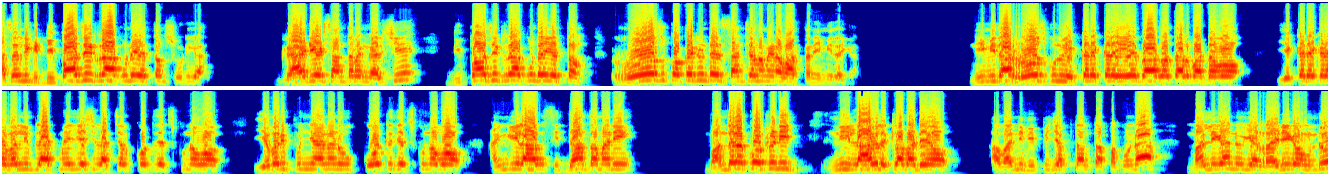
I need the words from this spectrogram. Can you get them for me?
అసలు నీకు డిపాజిట్ రాకుండా చెప్తాం సూడిగా గ్రాడ్యుయేట్స్ అంతరం కలిసి డిపాజిట్ రాకుండా చేస్తాం రోజుకొకటి ఉంటుంది సంచలనమైన వార్త నీ మీద ఇక. నీ మీద రోజుకు నువ్వు ఎక్కడెక్కడ ఏ భాగవతాలు పడ్డావో ఎక్కడెక్కడ ఎవరిని బ్లాక్మెయిల్ చేసి లక్షల కోట్లు తెచ్చుకున్నావో ఎవరి పుణ్యాన నువ్వు కోట్లు తెచ్చుకున్నావో అంగీలాగు సిద్ధాంతం అని వందల కోట్లు నీ నీ లాగులు ఎట్లా పడ్డాయో అవన్నీ విప్పి చెప్తాం తప్పకుండా. మళ్ళీగా నువ్వు ఇక రెడీగా ఉండు.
